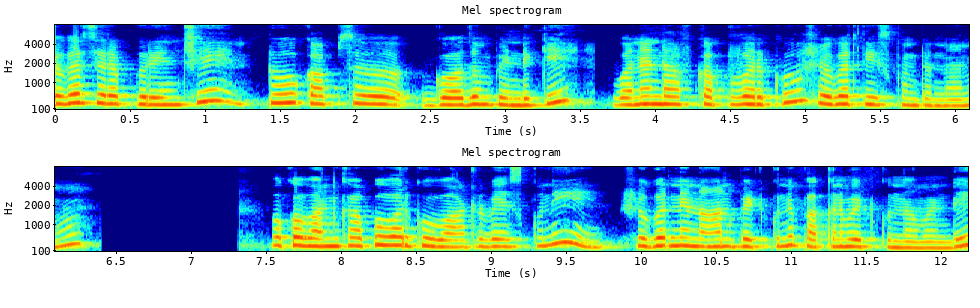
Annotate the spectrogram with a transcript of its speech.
షుగర్ సిరప్ గురించి టూ కప్స్ గోధుమ పిండికి వన్ అండ్ హాఫ్ కప్ వరకు షుగర్ తీసుకుంటున్నాను. ఒక వన్ కప్ వరకు వాటర్ వేసుకుని షుగర్ని నానబెట్టుకుని పక్కన పెట్టుకుందామండి.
